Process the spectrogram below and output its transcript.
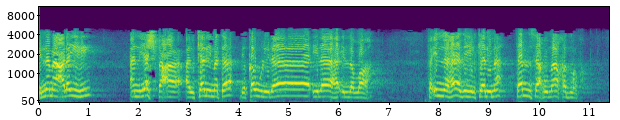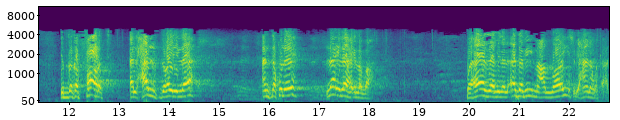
إنما عليه أن يشفع الكلمة بقول لا إله إلا الله. فإن هذه الكلمة تمسح ما قد مضى. يبقى كفارة الحلف بغير الله أن تقول إيه؟ لا إله إلا الله. وهذا من الأدب مع الله سبحانه وتعالى.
